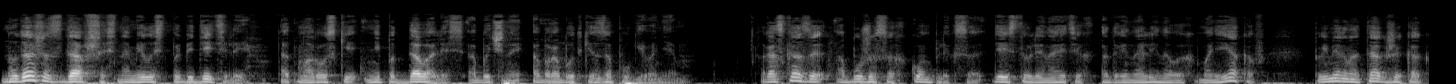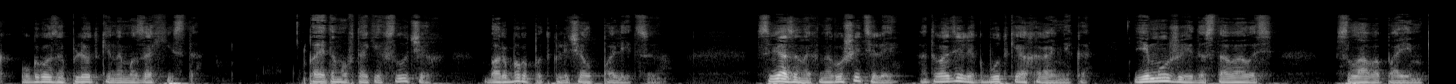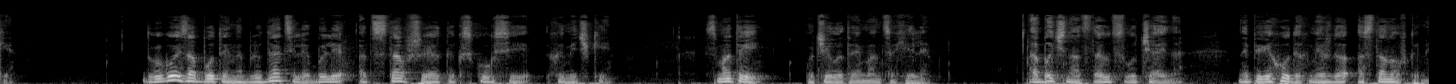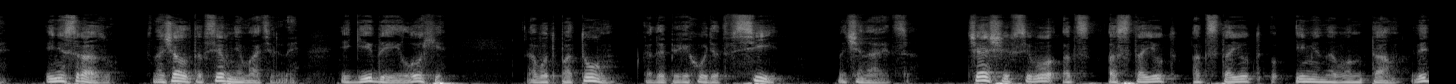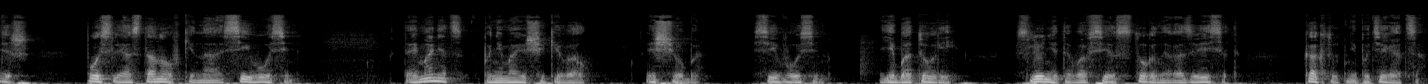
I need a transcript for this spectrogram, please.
Но даже сдавшись на милость победителей, отморозки не поддавались обычной обработке запугиванием. Рассказы об ужасах комплекса действовали на этих адреналиновых маньяков примерно так же, как угроза Плеткина мазохиста. Поэтому в таких случаях Барбор подключал полицию. Связанных нарушителей отводили к будке охранника. Ему же и доставалась слава поимки. Другой заботой наблюдателя были отставшие от экскурсии хомячки. «Смотри», — учила Тайман Цахели, — «обычно отстают случайно, на переходах между остановками. И не сразу. Сначала-то все внимательны, и гиды, и лохи. А вот потом, когда переходят в Си, начинается. Чаще всего от, отстают, отстают именно вон там. Видишь? После остановки на Си-8. Тайманец, понимающе кивал. Еще бы. Си-8. Ебаторий. Слюни-то во все стороны развесят. Как тут не потеряться?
